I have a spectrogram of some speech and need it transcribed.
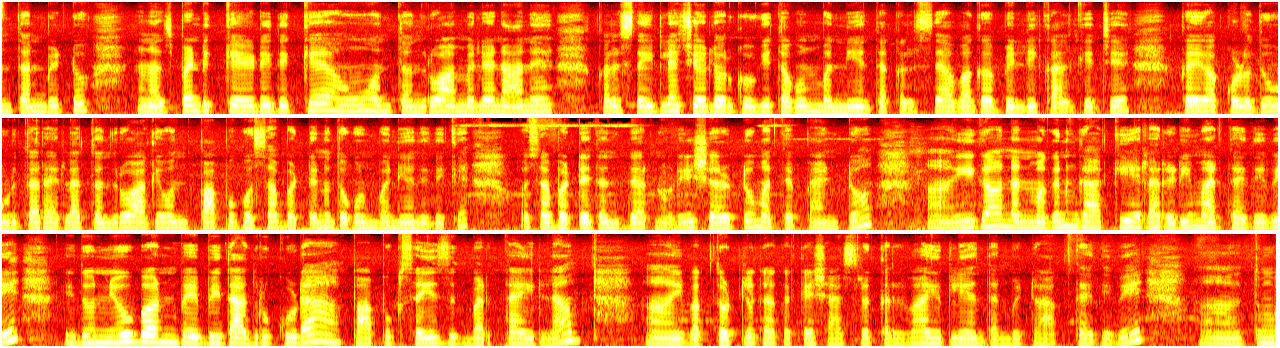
ಅಂತ ಅಂದ್ಬಿಟ್ಟು ನನ್ನ ಹಸ್ಬೆಂಡಿಗೆ ಕೇಳಿದ್ದಕ್ಕೆ, ಹ್ಞೂ ಅಂತಂದರು. ಆಮೇಲೆ ನಾನೇ ಕಲಿಸ್ದೆ ಇಲ್ಲೇ ಚೇಲೂರ್ಗೆ ಹೋಗಿ ತೊಗೊಂಬನ್ನಿ ಅಂತ ಕಲಿಸ್ದೆ ಆವಾಗ ಬೆಳ್ಳಿ ಕಾಲ್ಗೆಜ್ಜೆ ಕೈಗೆ ಹಾಕ್ಕೊಳ್ಳೋದು ಉಡ್ತಾರ ಎಲ್ಲ ತಂದರು. ಹಾಗೆ ಒಂದು ಪಾಪಗೆ ಹೊಸ ಬಟ್ಟೆನೂ ತೊಗೊಂಡು ಬನ್ನಿ ಅಂದಿದ್ದಕ್ಕೆ. ಹೊಸ ಬಟ್ಟೆ ತಂದಿದ್ದಾರೆ ನೋಡಿ, ಶರ್ಟು ಮತ್ತು ಪ್ಯಾಂಟು. ಈಗ ನನ್ನ ಮಗನಿಗೆ ಹಾಕಿ ಎಲ್ಲ ರೆಡಿ ಮಾಡ್ತಾಯಿದ್ದೀವಿ ಇದು ನ್ಯೂ ಬಾರ್ನ್ ಬೇಬಿದಾದರೂ ಕೂಡ ಪಾಪಕ್ಕೆ ಸೈಜಿಗೆ ಬರ್ತಾ ಇಲ್ಲ. ಇವಾಗ ತೊಟ್ಲಿಗೆ ಹಾಕೋಕ್ಕೆ ಶಾಸ್ತ್ರಕ್ಕಲ್ವಾ ಇರಲಿ ಅಂತ ಅಂದ್ಬಿಟ್ಟು ಹಾಕ್ತಾಯಿದ್ದೀವಿ ತುಂಬ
